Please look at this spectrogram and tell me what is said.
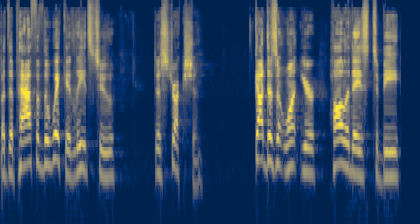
but the path of the wicked leads to destruction. God doesn't want your holidays to be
